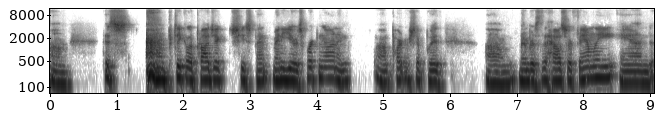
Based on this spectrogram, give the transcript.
Um, this particular project she spent many years working on in uh, partnership with um, members of the Houser family and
